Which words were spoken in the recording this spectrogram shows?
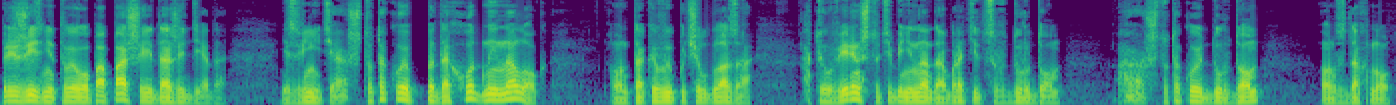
при жизни твоего папаши и даже деда». «Извините, а что такое подоходный налог?» Он так и выпучил глаза. «А ты уверен, что тебе не надо обратиться в дурдом?» «А что такое дурдом?» Он вздохнул.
